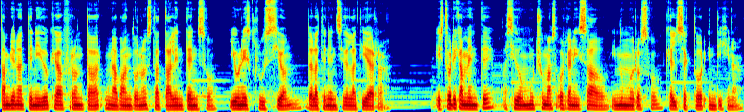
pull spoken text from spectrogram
también ha tenido que afrontar un abandono estatal intenso y una exclusión de la tenencia de la tierra. Históricamente ha sido mucho más organizado y numeroso que el sector indígena.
